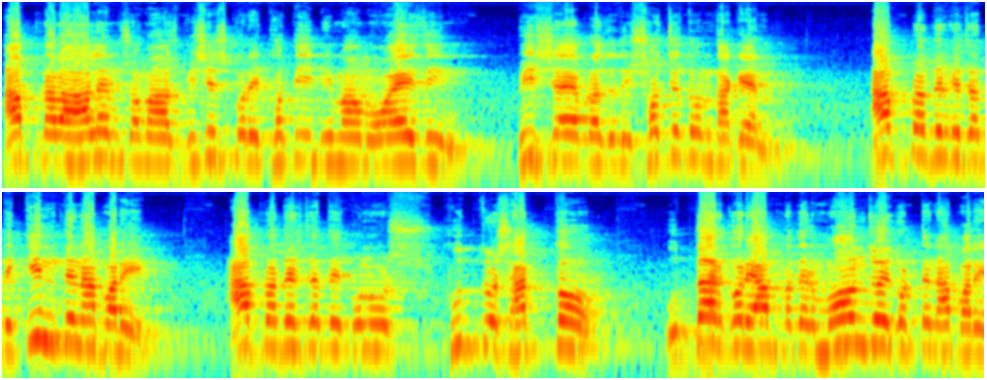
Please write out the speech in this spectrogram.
আপনারা আলেম সমাজ, বিশেষ করে খতিব ইমাম ওয়াইজিন, পীর সাহেবরা যদি সচেতন থাকেন, আপনাদেরকে যাতে কিনতে না পারে, আপনাদের যাতে কোনো ক্ষুদ্র স্বার্থ উদ্ধার করে আপনাদের মন জয় করতে না পারে,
